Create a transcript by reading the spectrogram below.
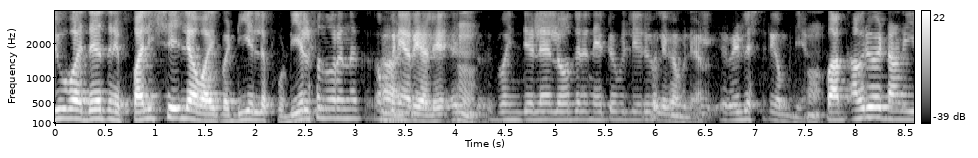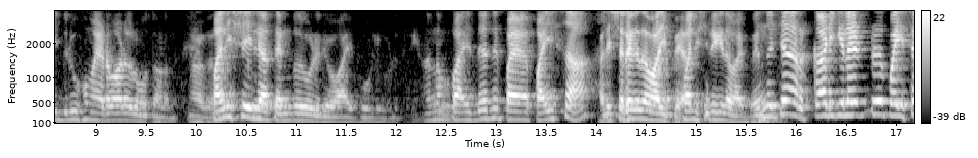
രൂപ ഇദ്ദേഹത്തിന് പലിശയില്ല വായ്പ D L F D L F എന്ന് പറയുന്ന കമ്പനി അറിയാലേ. ഇപ്പോൾ ഇന്ത്യയിലെ ലോകത്തിലെ ഏറ്റവും വലിയൊരു റിയൽ എസ്റ്റേറ്റ് കമ്പനിയാണ്. അപ്പോൾ അവരുമായിട്ടാണ് ഈ ദുരൂഹമായ ഇടപാടുകൾ മൊത്തം നടന്നത്. പലിശയില്ലാത്ത എൺപത് കോടി രൂപ വായ്പ കാരണം പ- ഇദ്ദേഹത്തിന് പൈസ പലിശരഹിത വായ്പ പലിശരഹിത വായ്പ. എന്ന് വെച്ചാൽ റെക്കാർഡിക്കലായിട്ട് പൈസ.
